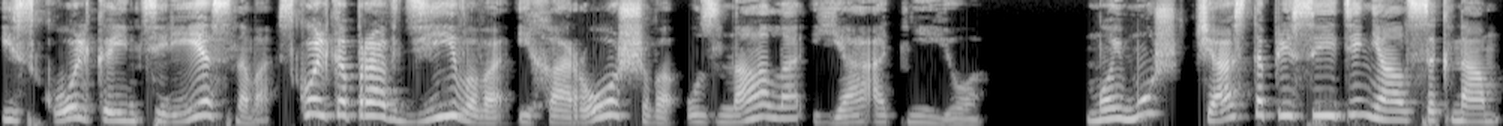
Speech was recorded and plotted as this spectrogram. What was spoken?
И сколько интересного, сколько правдивого и хорошего узнала я от нее. Мой муж часто присоединялся к нам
